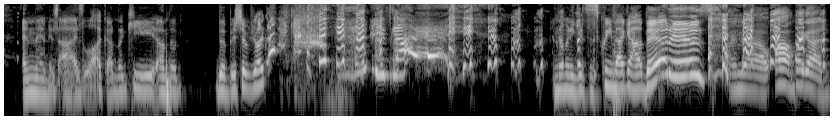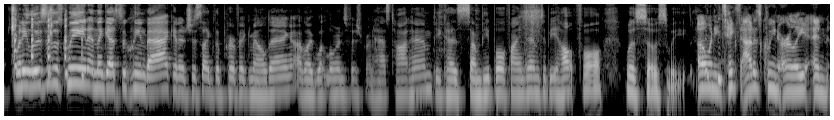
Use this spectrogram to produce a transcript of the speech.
And then his eyes lock on the key on the the bishop. You're like, oh my god, he's got it. And then when he gets his queen back out, there it is. I know. Oh my god. When he loses his queen and then gets the queen back, and it's just like the perfect melding of like what Laurence Fishburne has taught him because some people find him to be helpful was so sweet. Oh, when he takes out his queen early and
